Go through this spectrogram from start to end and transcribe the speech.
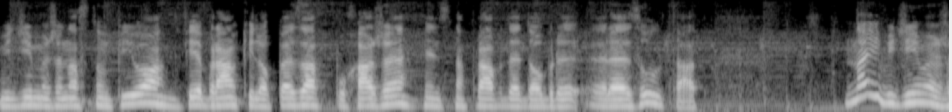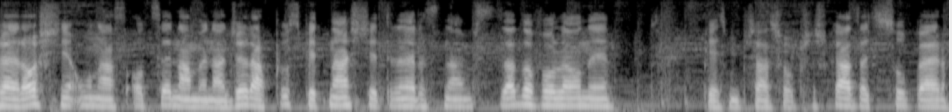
Widzimy, że nastąpiło. Dwie bramki Lopeza w pucharze, więc naprawdę dobry rezultat. No i widzimy, że rośnie u nas ocena menadżera plus 15. Trener jest nam zadowolony. Pies mi zaczął przeszkadzać, super.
